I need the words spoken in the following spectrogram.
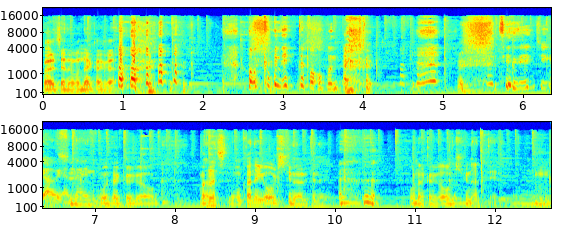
まなちゃんのお腹が。お金とお腹。全然違うやないのお腹が大きまなちゃんのお金が大きくなれてない。お腹が大きくなって。ううん。ん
